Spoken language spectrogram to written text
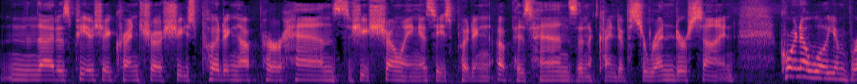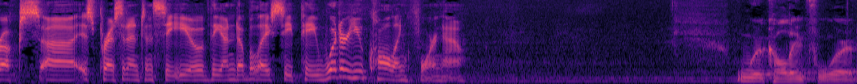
That is Piaget Crenshaw. She's putting up her hands. She's showing as he's putting up his hands in a kind of surrender sign. Cornell William Brooks uh, is president and CEO of the NAACP. What are you calling for now? we're calling for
